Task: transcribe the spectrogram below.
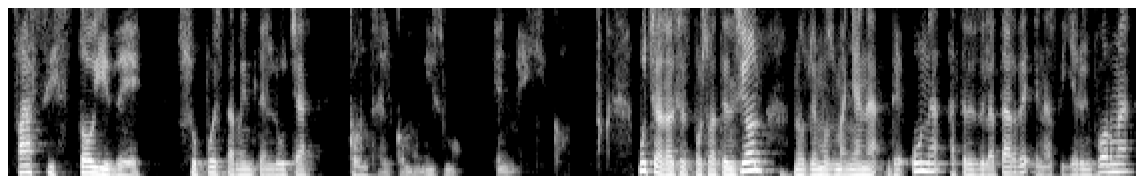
fascistoide, supuestamente en lucha contra el comunismo en México. Muchas gracias por su atención. Nos vemos mañana de 1 a 3 de la tarde en Astillero Informa,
